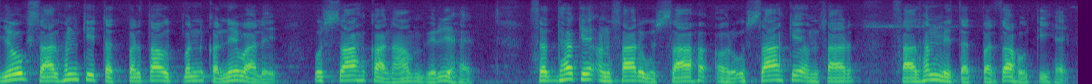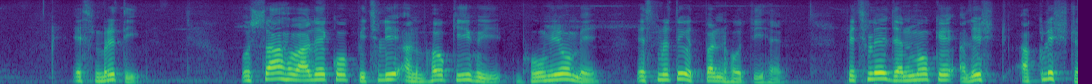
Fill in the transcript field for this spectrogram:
योग साधन की तत्परता उत्पन्न करने वाले उत्साह का नाम वीर्य है। श्रद्धा के अनुसार उत्साह और उत्साह के अनुसार साधन में तत्परता होती है। स्मृति। उत्साह वाले को पिछली अनुभव की हुई भूमियों में स्मृति उत्पन्न होती है। पिछले जन्मों के अलिष्ट, अक्लिष्ट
